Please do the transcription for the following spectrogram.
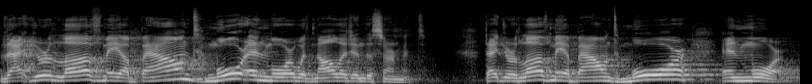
that your love may abound more and more with knowledge and discernment that your love may abound more and more.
